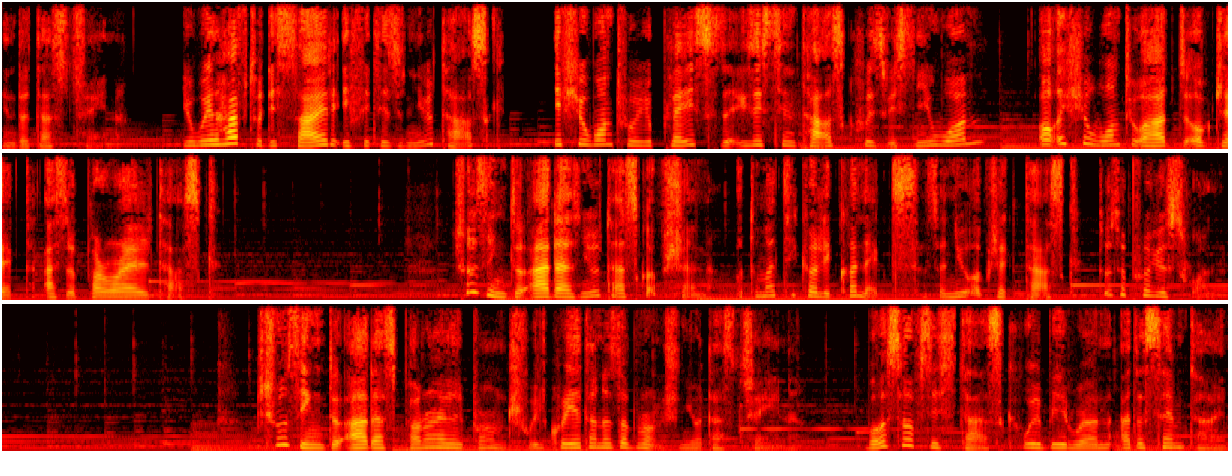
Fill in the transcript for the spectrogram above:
in the task chain, you will have to decide if it is a new task, if you want to replace the existing task with this new one, or if you want to add the object as a parallel task. Choosing the Add as New Task option automatically connects the new object task to the previous one. Choosing the Add as Parallel branch will create another branch in your task chain. Both of these tasks will be run at the same time.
